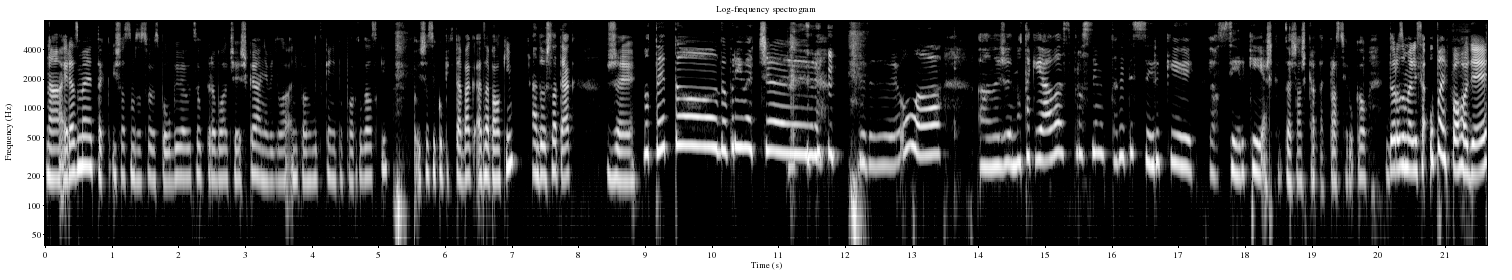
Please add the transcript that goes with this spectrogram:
na Erasme, tak išla som so svojou spolubývajúcou, ktorá bola Češka a nevedela ani po anglicky, ani po portugalsky. Išla si kúpiť tabak a zapalky a došla tak, že no teto, dobrý večer. Teto, že hola. A ona, že no tak já vás prosím, tady ty sirky. Jo, sirky. A škrt, začala škrtať proste rukou. Dorozumeli sa úplne v pohode.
